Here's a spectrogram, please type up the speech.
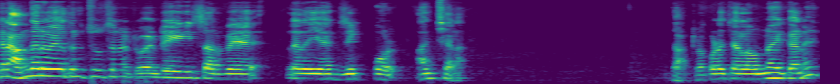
కానీ అందరూ ఎదురు చూసినటువంటి ఈ సర్వే లేదా ఈ ఎగ్జిట్ పోల్ అంచనా. దాంట్లో కూడా చాలా ఉన్నాయి కానీ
